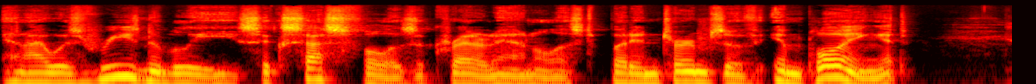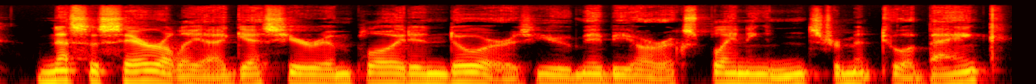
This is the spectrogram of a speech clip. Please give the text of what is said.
and I was reasonably successful as a credit analyst. But in terms of employing it, necessarily, I guess you're employed indoors. You maybe are explaining an instrument to a bank,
